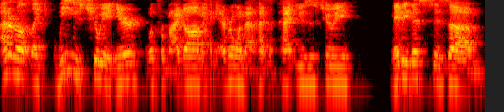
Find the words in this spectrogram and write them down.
I don't know, like we use Chewy here with for my dog. I think everyone that has a pet uses Chewy. Maybe this is um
